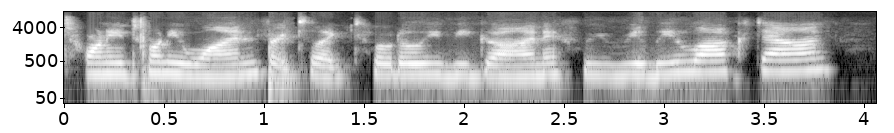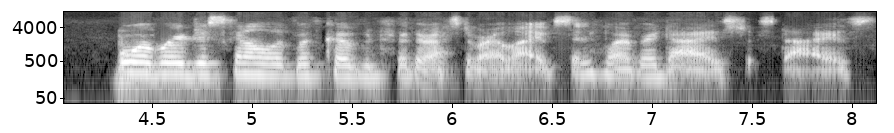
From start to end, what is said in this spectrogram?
2021 for it to like totally be gone if we really lock down, or mm-hmm. we're just going to live with COVID for the rest of our lives and whoever dies just dies.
